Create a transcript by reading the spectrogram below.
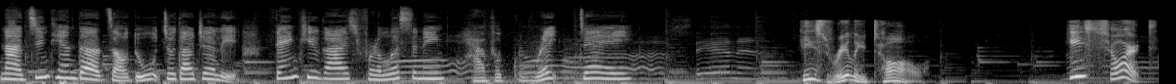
那今天的早读就到这里，Thank you guys for listening. Have a great day. He's really tall. He's short.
